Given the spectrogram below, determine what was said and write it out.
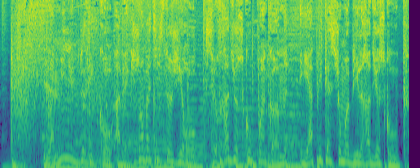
La minute de l'écho avec Jean-Baptiste Giraud sur radioscoop.com et application mobile Radioscoop.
